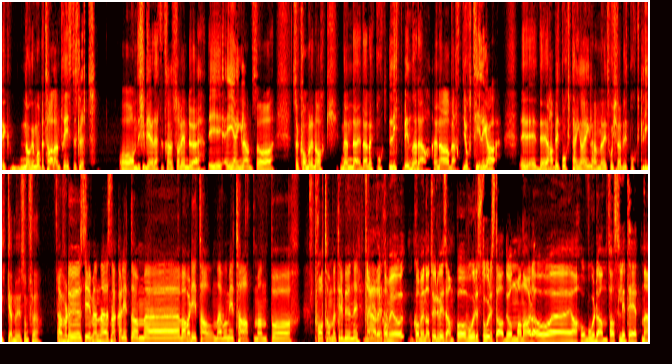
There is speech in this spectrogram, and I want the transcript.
det, Noen må betale en pris til slutt. Og om det ikke blir dette transfervinduet i, i England, så, så, kommer det nok. Men det, det er nok brukt litt mindre der enn det har vært gjort tidligere. Det, det har blitt brukt penger i England, men jeg tror ikke det har blitt brukt like mye som før. Ja, for Du Simen, snakka litt om uh, hva var de tallene? Hvor mye taper man på på tomme tribuner. Ja, Det kommer jo, kommer naturligvis an på hvor stor stadion man har, da, og, eh, ja, og, hvordan fasilitetene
